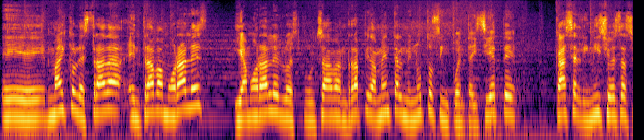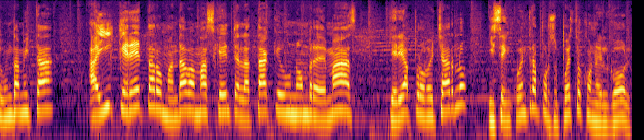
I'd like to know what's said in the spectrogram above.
eh, Michael Estrada, entraba Morales y a Morales lo expulsaban rápidamente al minuto 57, casi al inicio de esta segunda mitad. Ahí Querétaro mandaba más gente al ataque, un hombre de más, quería aprovecharlo y se encuentra por supuesto con el gol.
